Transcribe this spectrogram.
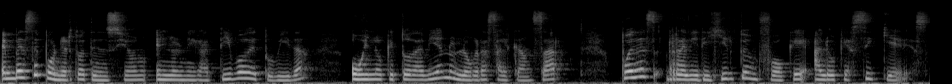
En vez de poner tu atención en lo negativo de tu vida o en lo que todavía no logras alcanzar, puedes redirigir tu enfoque a lo que sí quieres,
